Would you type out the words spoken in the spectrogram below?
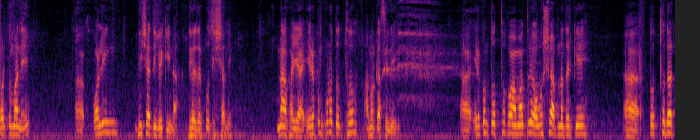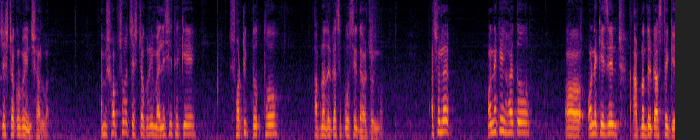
বর্তমানে কলিং ভিসা দিবে কি না দু হাজার পঁচিশ সালে, না ভাইয়া, এরকম কোনো তথ্য আমার কাছে নেই। এরকম তথ্য পাওয়া মাত্রই অবশ্যই আপনাদেরকে তথ্য দেওয়ার চেষ্টা করব ইনশাল্লাহ আমি সবসময় চেষ্টা করি মালয়েশিয়া থেকে সঠিক তথ্য আপনাদের কাছে পৌঁছে দেওয়ার জন্য। আসলে অনেকেই হয়তো অনেক এজেন্ট আপনাদের কাছ থেকে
